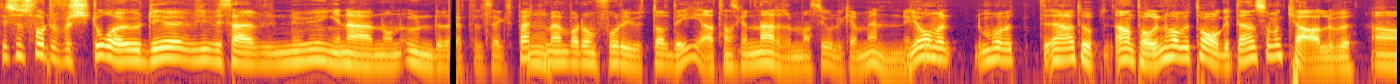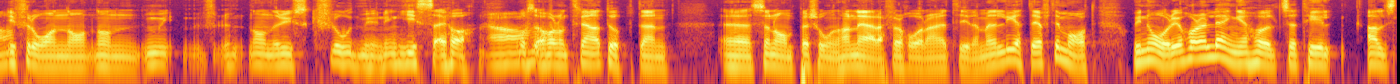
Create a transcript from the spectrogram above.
Det är så svårt att förstå. Och Det är så här, nu är ingen här någon underrättelseexpert Mm. men vad de får ut av det, att han ska närma sig olika människor. Ja men de har tränat upp, antagligen har vi tagit den som en kalv ja. ifrån någon, någon, någon rysk flodmynning gissar jag. Ja. Och så har de tränat upp den eh, så någon person har nära förhållande till den. Men letar efter mat. Och I Norge har den länge hållit sig till alldeles,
